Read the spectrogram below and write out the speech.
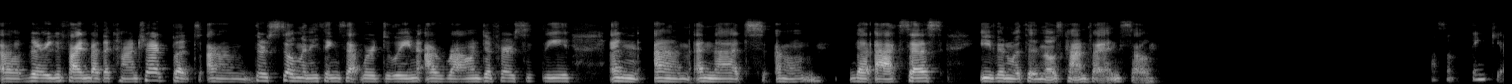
uh, very defined by the contract, but um, there's so many things that we're doing around diversity and and that that access even within those confines. So Awesome, thank you.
